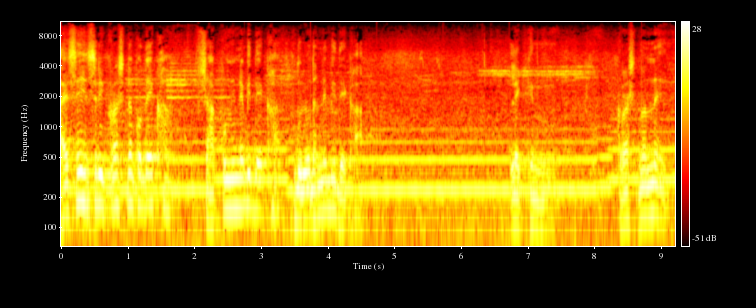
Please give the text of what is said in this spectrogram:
ऐसे ही श्री कृष्ण को देखा, शाकुनी ने भी देखा, दुर्योधन ने भी देखा। लेकिन कृष्ण ने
